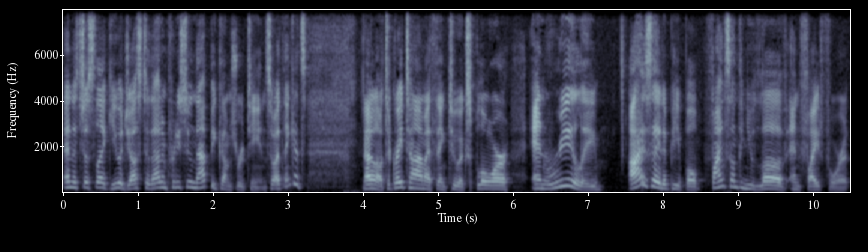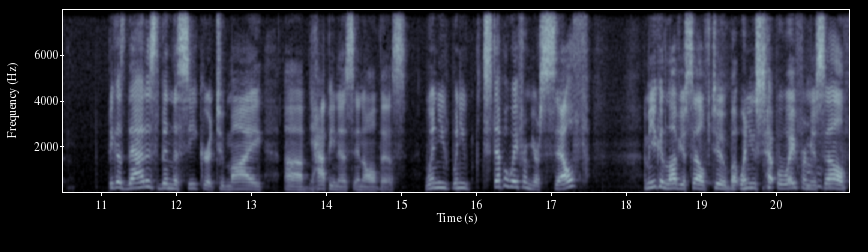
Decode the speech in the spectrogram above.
And it's just like you adjust to that, and pretty soon that becomes routine. So I think it's, I don't know, it's a great time, I think, to explore. And really, I say to people, find something you love and fight for it. Because that has been the secret to my uh, happiness in all this. When you when you step away from yourself I mean, you can love yourself too, but when you step away from yourself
